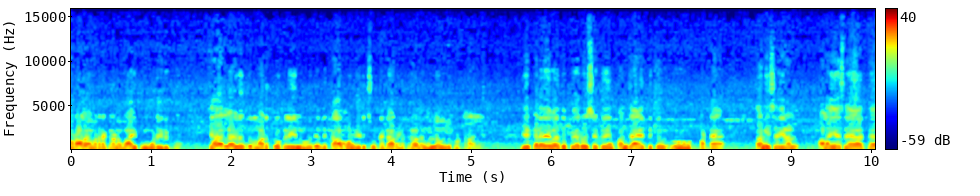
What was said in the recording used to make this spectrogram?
கொரோனா வர்றதுக்கான வாய்ப்பும் கூட இருக்கும். கேரளாவிலேருந்து மருத்துவ கலையில் வந்து இந்த காம்பவுண்ட் இடிச்சு விட்ட காரணத்தினால உள்ளே வந்து கொட்டுறாங்க. ஏற்கனவே வந்து பேரூர் செட்டு பஞ்சாயத்துக்கு உட்பட்ட தனி செயலர் பழைய த-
